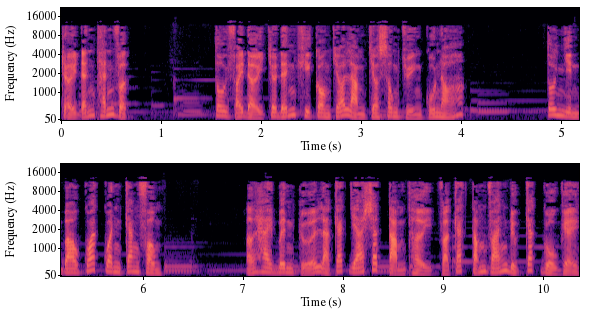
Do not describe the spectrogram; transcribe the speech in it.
Trời đánh thánh vật. Tôi phải đợi cho đến khi con chó làm cho xong chuyện của nó. Tôi nhìn bao quát quanh căn phòng. Ở hai bên cửa là các giá sách tạm thời và các tấm ván được cắt gồ ghề,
